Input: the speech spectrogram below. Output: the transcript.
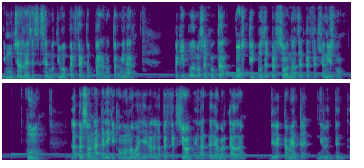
y muchas veces es el motivo perfecto para no terminar. Aquí podemos encontrar dos tipos de personas de perfeccionismo. Uno, la persona cree que como no va a llegar a la perfección en la tarea marcada, directamente ni lo intenta.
